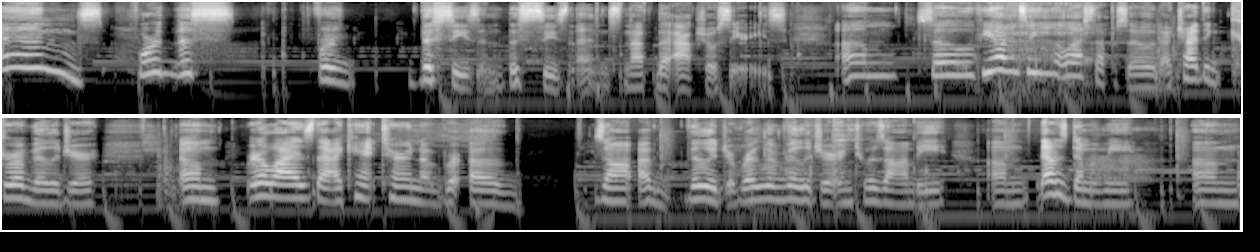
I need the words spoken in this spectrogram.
ends for this for this season. This season ends, not the actual series. Um, so if you haven't seen the last episode, I tried to cure a villager. Um, realized that I can't turn a, a zom- a village, a regular villager into a zombie. Um, that was dumb of me. Um,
